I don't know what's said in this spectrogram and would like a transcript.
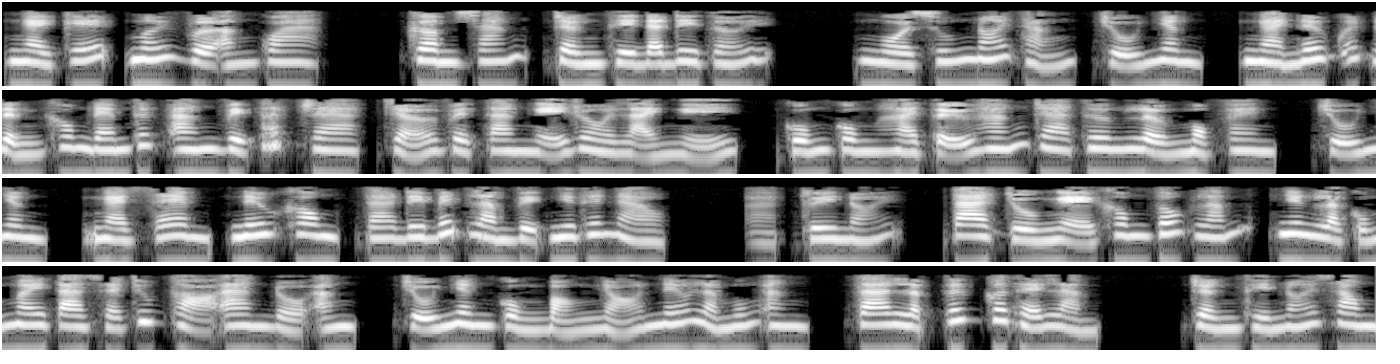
Ngày kế, mới vừa ăn qua, Cơm sáng, Trần Thị đã đi tới. Ngồi xuống nói thẳng, chủ nhân, ngài nếu quyết định không đem thức ăn việc thách ra, trở về ta nghĩ rồi lại nghĩ, cũng cùng hài tử hắn ra thương lượng một phen, chủ nhân, ngài xem, nếu không, ta đi bếp làm việc như thế nào? À, tuy nói, ta trụ nghệ không tốt lắm, nhưng là cũng may ta sẽ chút thọ an đồ ăn, chủ nhân cùng bọn nhỏ nếu là muốn ăn, ta lập tức có thể làm. Trần Thị nói xong,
